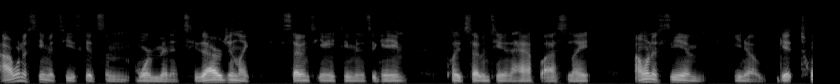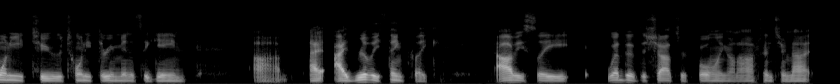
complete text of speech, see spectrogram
I want to see Matisse get some more minutes. He's averaging like 17, 18 minutes a game. Played 17 and a half last night. I want to see him, you know, get 22, 23 minutes a game. Um, I I really think like obviously whether the shots are falling on offense or not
